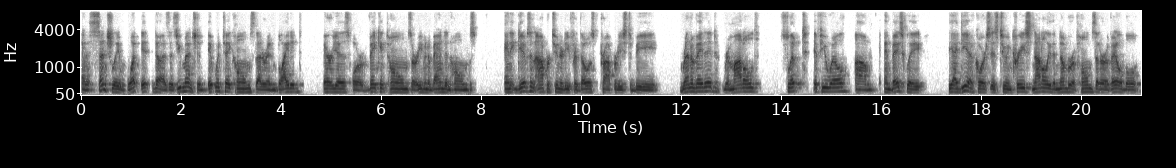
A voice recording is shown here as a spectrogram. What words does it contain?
and essentially what it does, as you mentioned, it would take homes that are in blighted areas or vacant homes or even abandoned homes, and it gives an opportunity for those properties to be renovated, remodeled, flipped, if you will. Um, and basically, the idea, of course, is to increase not only the number of homes that are available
